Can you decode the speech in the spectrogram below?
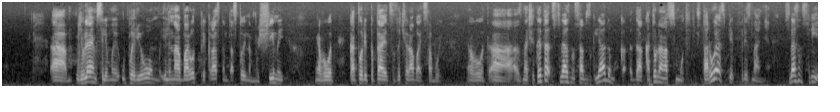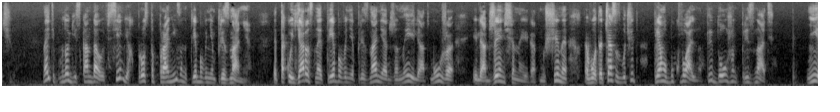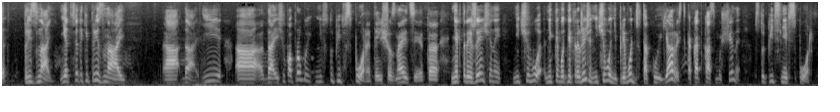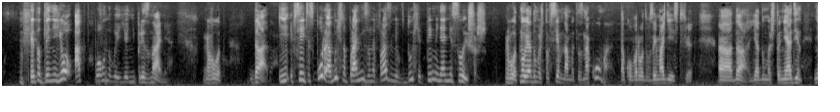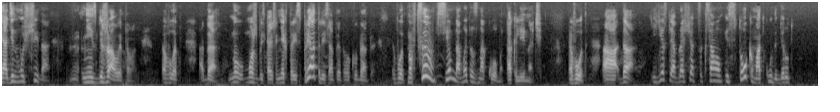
А, являемся ли мы упырем или наоборот прекрасным, достойным мужчиной, вот, который пытается зачаровать собой. Вот, а, значит, это связано со взглядом, да, который на нас смотрит. Второй аспект признания связан с речью. Знаете, многие скандалы в семьях просто пронизаны требованием признания. Это такое яростное требование признания от жены или от мужа, или от женщины, или от мужчины. Вот. Это часто звучит прямо буквально. Ты должен признать. Нет, признай. Нет, все-таки признай. А, да, и а, да, еще попробуй не вступить в спор. Это еще, знаете, это некоторые женщины ничего, нек- вот некоторых женщин ничего не приводит в такую ярость, как отказ мужчины вступить с ней в спор. Это для нее акт полного ее непризнания. Вот. Да. И все эти споры обычно пронизаны фразами в духе «ты меня не слышишь». Вот. Ну, я думаю, что всем нам это знакомо, такого рода взаимодействие. А, да, я думаю, что ни один, ни один мужчина не избежал этого. Вот. А, да, ну, может быть, конечно, некоторые спрятались от этого куда-то. Вот. Но в целом всем нам это знакомо, так или иначе. Вот. А, да. И если обращаться к самым истокам, откуда берут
